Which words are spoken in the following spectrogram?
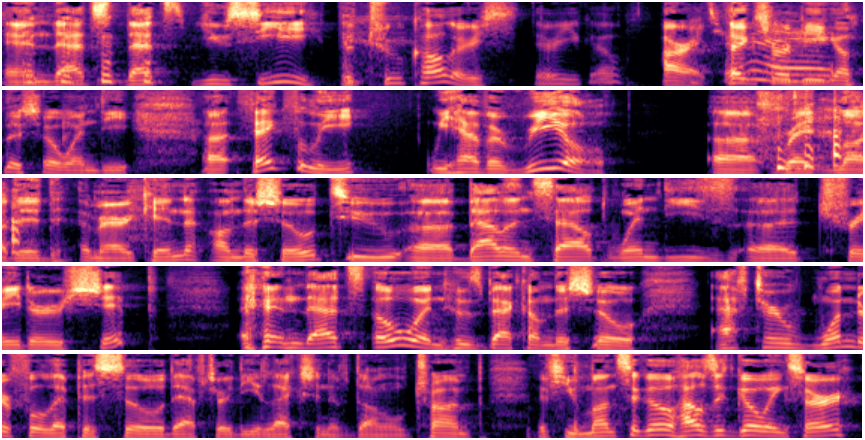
and that's that's you see the true colors. There you go. All right, thanks for being on the show, Wendi. Uh, thankfully, we have a real uh, red-blooded American on the show to uh, balance out Wendi's uh, traitorship. And that's Owen, who's back on the show after a wonderful episode after the election of Donald Trump a few months ago. How's it going, sir?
